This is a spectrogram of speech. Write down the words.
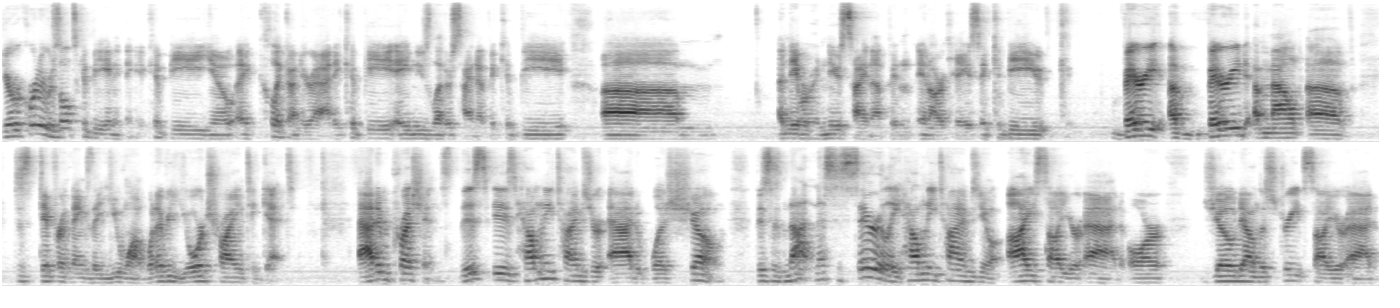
Your recorded results could be anything. It could be, you know, a click on your ad. It could be a newsletter sign up. It could be um, a neighborhood news sign up in, in our case. It could be very a varied amount of just different things that you want, whatever you're trying to get. Ad impressions. This is how many times your ad was shown. This is not necessarily how many times, you know, I saw your ad or Joe down the street saw your ad.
